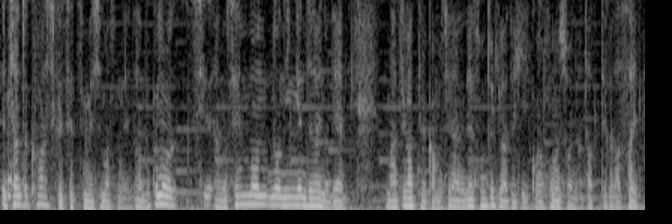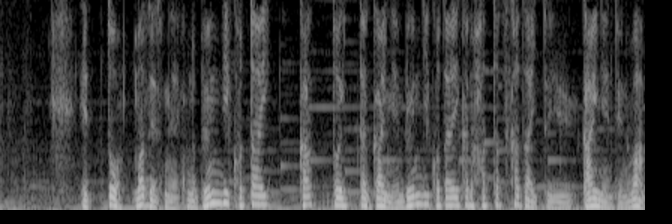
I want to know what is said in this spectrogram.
でちゃんと詳しく説明しますね。だから僕もあの専門の人間じゃないので間違ってるかもしれないのでその時は是非この本書に当たってください。えっとまずですねこの分離個体化といった概念分離個体化の発達課題という概念というのは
